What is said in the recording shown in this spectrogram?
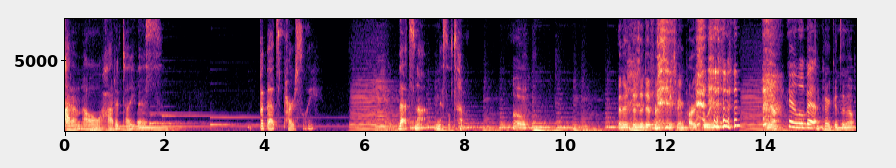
I don't know how to tell you this, but that's parsley. That's not mistletoe. Oh. And there's, there's a difference between parsley. Yeah? Yeah, a little bit. Okay, good to know.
